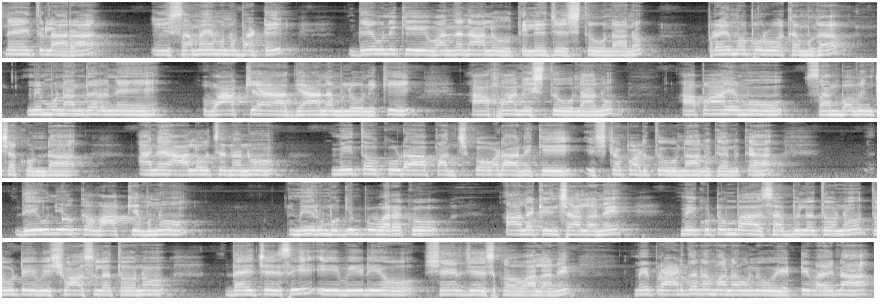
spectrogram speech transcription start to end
స్నేహితులారా ఈ సమయమును బట్టి దేవునికి వందనాలు తెలియజేస్తూ ఉన్నాను. ప్రేమపూర్వకముగా మిమ్మల్ని అందరినీ వాక్య ధ్యానంలోనికి ఆహ్వానిస్తూ ఉన్నాను. అపాయము సంభవించకుండా అనే ఆలోచనను మీతో కూడా పంచుకోవడానికి ఇష్టపడుతూ ఉన్నాను కనుక దేవుని యొక్క వాక్యమును మీరు ముగింపు వరకు ఆలకించాలని మీ కుటుంబ సభ్యులతోనూ తోటి విశ్వాసులతోనూ దయచేసి ఈ వీడియో షేర్ చేసుకోవాలని మీ ప్రార్థన మనవులు ఎట్టివైనా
